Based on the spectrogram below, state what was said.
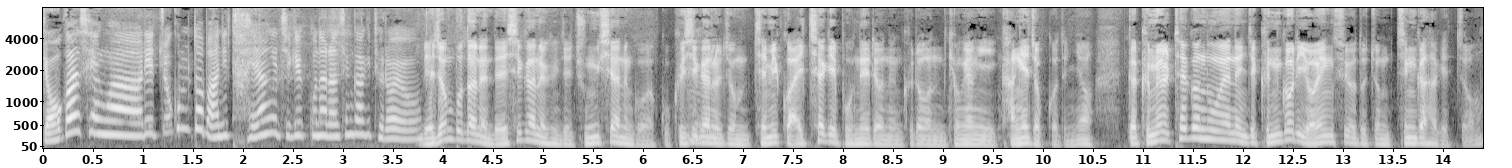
여가 생활이 조금 더 많이 다양해지겠구나라는 생각이 들어요. 예전보다는 내 시간을 굉장히 중시하는 것 같고 그 시간을 음. 좀 재밌고 알차게 보내려는 그런 경향이 강해졌거든요. 그러니까 금요일 퇴근 후에는 이제 근거리 여행 수요도 좀 증가하겠죠.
